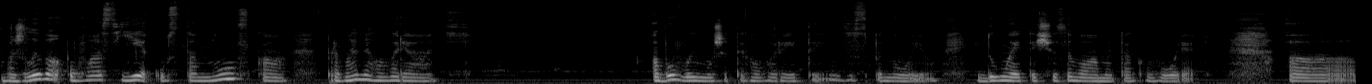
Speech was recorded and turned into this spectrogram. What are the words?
можливо, у вас є установка, про мене говорять. Або ви можете говорити за спиною і думаєте, що за вами так говорять. А,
